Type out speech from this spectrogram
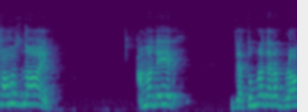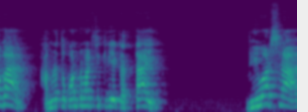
সহজ নয়। আমাদের যা তোমরা যারা ব্লগার আমরা তো কন্ট্রোভার্সি ক্রিয়েটার তাই ভিউয়ার্সরা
